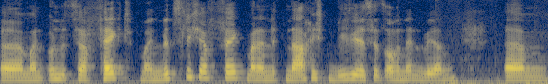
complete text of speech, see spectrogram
Äh, mein unnützer Fact, mein nützlicher Fact, meine netten Nachrichten, wie wir es jetzt auch nennen werden, ähm,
